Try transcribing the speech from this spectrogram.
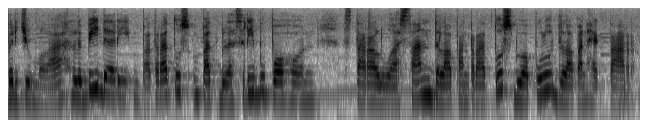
berjumlah lebih dari 414.000 pohon, setara luasan 828 hektar.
